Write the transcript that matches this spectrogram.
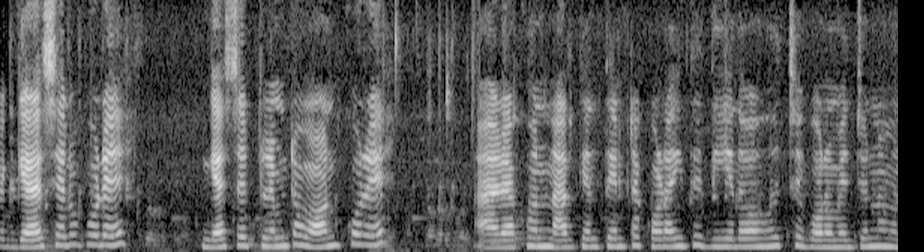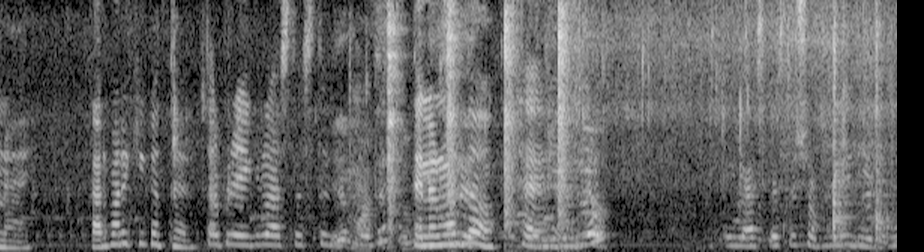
গ্যাসের উপরে গ্যাসের ফ্লেমটা অন করে আর এখন নারকেল তেলটা কড়াইতে দিয়ে দেওয়া হচ্ছে গরমের জন্য মনে হয়। তারপরে কি করতে হবে তারপরে এগুলো আস্তে আস্তে তেলের মধ্যে? হ্যাঁ এগুলো এগুলো আস্তে আস্তে সবগুলোই দিয়ে দেবো।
